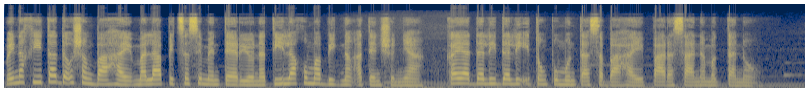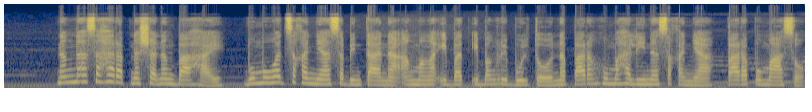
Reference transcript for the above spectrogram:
may nakita daw siyang bahay malapit sa sementeryo na tila kumabig ng atensyon niya, kaya dali-dali itong pumunta sa bahay para sana magtanong. Nang nasa harap na siya ng bahay, bumuwad sa kanya sa bintana ang mga iba't ibang rebulto na parang humahalina sa kanya para pumasok,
